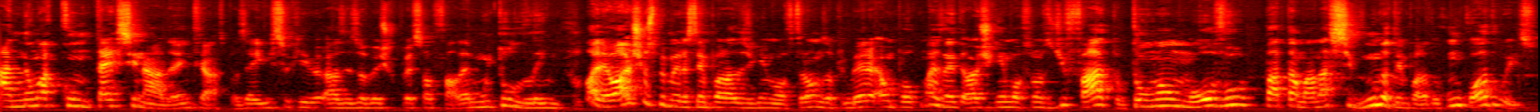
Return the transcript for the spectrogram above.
a não acontece nada, entre aspas. É isso que às vezes eu vejo que o pessoal fala. É muito lento. Olha, eu acho que as primeiras temporadas de Game of Thrones, a primeira é um pouco mais lenta. Eu acho que Game of Thrones, de fato, toma um novo patamar na segunda temporada. Eu concordo com isso.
